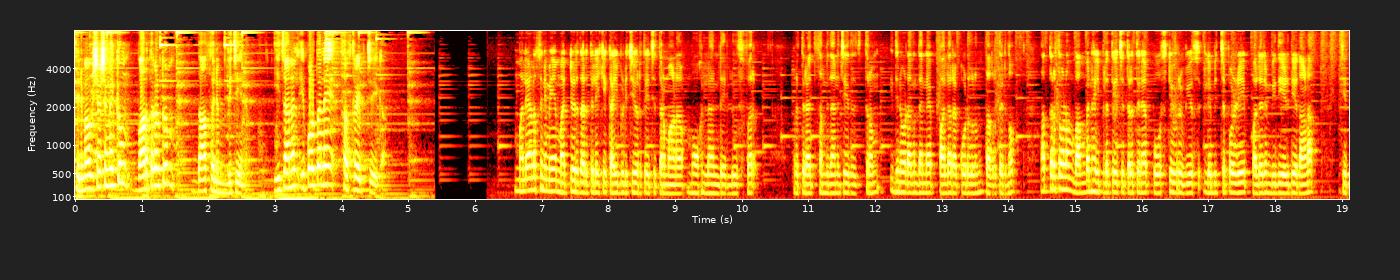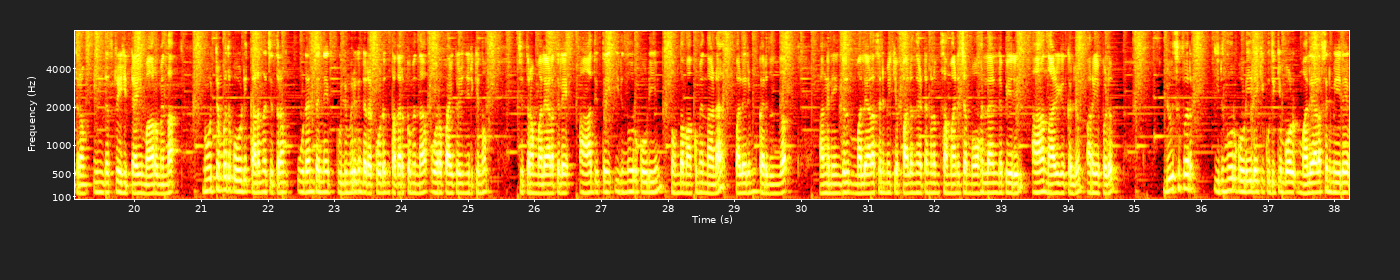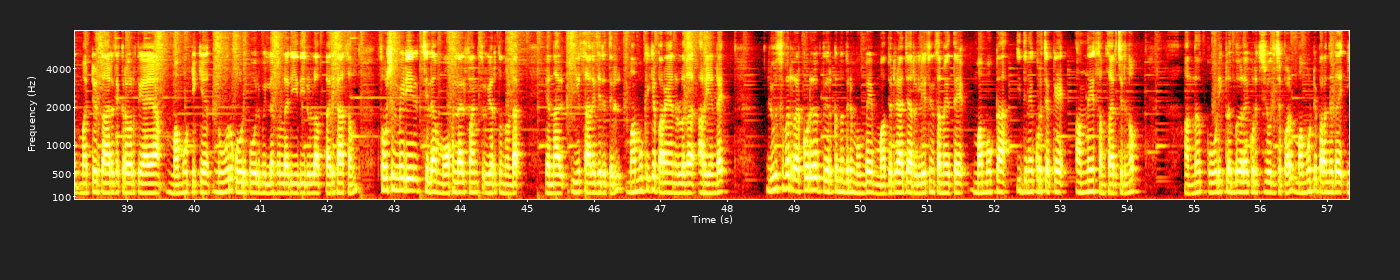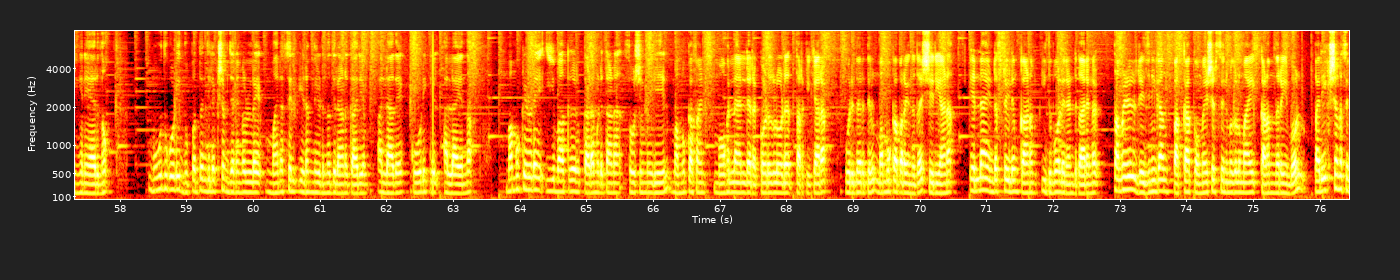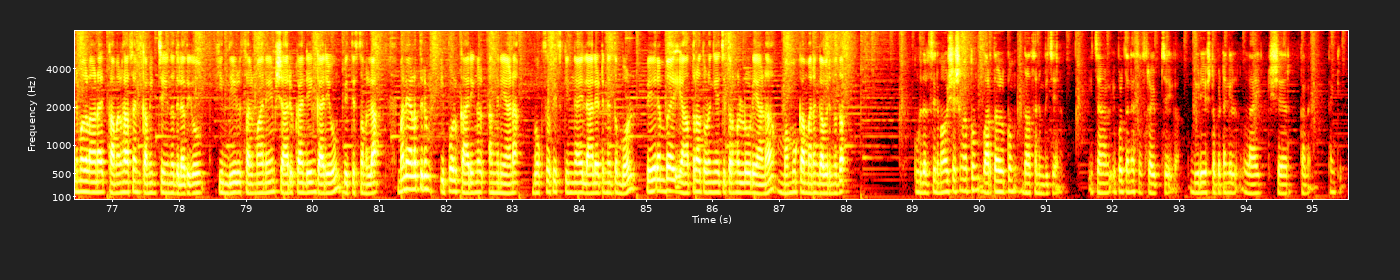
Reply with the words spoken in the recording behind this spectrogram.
Cinema വിശേഷങ്ങൾക്കും വാർത്തകൾക്കും ദാസനും വിജയനും. ഈ ചാനൽ ഇപ്പോൾ തന്നെ സബ്സ്ക്രൈബ് ചെയ്യുക. മലയാള സിനിമയെ മറ്റൊരു തരത്തിലേക്ക് കൈപിടിച്ചുയർത്തിയ ചിത്രമാണ് മോഹൻലാലിന്റെ ലൂസിഫർ. പൃഥ്വിരാജ് സംവിധാനം ചെയ്ത ചിത്രം ഇതിനോടകം തന്നെ പല റെക്കോർഡുകളും തകർത്തിരുന്നു. അത്രത്തോളം വമ്പൻ ഹൈപ്പിലെത്തിയ ചിത്രത്തിന് പോസിറ്റീവ് റിവ്യൂസ് ലഭിച്ചപ്പോഴേ പലരും വിധി എഴുതിയതാണ് ചിത്രം ഇൻഡസ്ട്രി ഹിറ്റായി മാറുമെന്ന് നൂറ്റമ്പത് കോടി കടന്ന ചിത്രം ഉടൻ തന്നെ പുലിമുരുകന്റെ റെക്കോർഡും തകർക്കുമെന്ന് ഉറപ്പായി കഴിഞ്ഞിരിക്കുന്നു. ചിത്രം മലയാളത്തിലെ ആദ്യത്തെ ഇരുന്നൂറ് കോടിയും സ്വന്തമാക്കുമെന്നാണ് പലരും കരുതുന്നത്. അങ്ങനെയെങ്കിൽ മലയാള സിനിമയ്ക്ക് പല നേട്ടങ്ങളും സമ്മാനിച്ച മോഹൻലാലിന്റെ പേരിൽ ആ നാഴികക്കല്ലും അറിയപ്പെടും. ലൂസിഫർ ഇരുന്നൂറ് കോടിയിലേക്ക് കുതിക്കുമ്പോൾ മലയാള സിനിമയിലെ മറ്റൊരു താരചക്രവർത്തിയായ മമ്മൂട്ടിക്ക് നൂറ് കോടി പോലും ഇല്ലെന്നുള്ള രീതിയിലുള്ള പരിഹാസം സോഷ്യൽ മീഡിയയിൽ ചില മോഹൻലാൽ ഫാൻസ് ഉയർത്തുന്നുണ്ട്. എന്നാൽ ഈ സാഹചര്യത്തിൽ മമ്മൂക്കയ്ക്ക് പറയാനുള്ളത് അറിയണ്ടേ? ലൂസിഫർ റെക്കോർഡുകൾ തീർക്കുന്നതിന് മുമ്പേ മധുരരാജ റിലീസിംഗ് സമയത്തെ മമ്മൂക്ക ഇതിനെക്കുറിച്ചൊക്കെ അന്നേ സംസാരിച്ചിരുന്നു. അന്ന് കോടി ക്ലബ്ബുകളെക്കുറിച്ച് ചോദിച്ചപ്പോൾ മമ്മൂട്ടി പറഞ്ഞത് ഇങ്ങനെയായിരുന്നു. മൂന്ന് കോടി മുപ്പത്തഞ്ച് ലക്ഷം ജനങ്ങളുടെ മനസ്സിൽ ഇടം നേടുന്നതിലാണ് കാര്യം. അല്ലാതെ കോടിക്കൽ അല്ല എന്ന്. മമ്മൂക്കയുടെ ഈ വാക്കുകൾ കടമെടുത്താണ് സോഷ്യൽ മീഡിയയിൽ മമ്മൂക്ക ഫാൻസ് മോഹൻലാലിന്റെ റെക്കോർഡുകളോട് തർക്കിക്കാറ്. ഒരു തരത്തിൽ മമ്മൂക്ക പറയുന്നത് ശരിയാണ്. എല്ലാ ഇൻഡസ്ട്രിയിലും കാണും ഇതുപോലെ രണ്ട് താരങ്ങൾ. തമിഴിൽ രജനീകാന്ത് പക്ക കൊമേഴ്ഷ്യൽ സിനിമകളുമായി കണം നിറയുമ്പോൾ പരീക്ഷണ സിനിമകളാണ് കമൽഹാസൻ കമ്മിറ്റ് ചെയ്യുന്നതിലധികവും. ഹിന്ദിയിൽ സൽമാനെയും ഷാരുഖ് കാര്യവും വ്യത്യസ്തമല്ല. മലയാളത്തിലും ഇപ്പോൾ കാര്യങ്ങൾ അങ്ങനെയാണ്. ബോക്സ് ഓഫീസ് കിങ്ങായി ലാലേട്ടനെത്തുമ്പോൾ പേരമ്പ് യാത്ര തുടങ്ങിയ ചിത്രങ്ങളിലൂടെയാണ് മമ്മൂക്ക മനം കവരുന്നത് കൂടുതൽ സിനിമാ വിശേഷങ്ങൾക്കും വാർത്തകൾക്കും ദാസനം വിജയനും. ഈ ചാനൽ ഇപ്പോൾ തന്നെ സബ്സ്ക്രൈബ് ചെയ്യുക. വീഡിയോ ഇഷ്ടപ്പെട്ടെങ്കിൽ ലൈക്ക് ഷെയർ കമന്റ് താങ്ക്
